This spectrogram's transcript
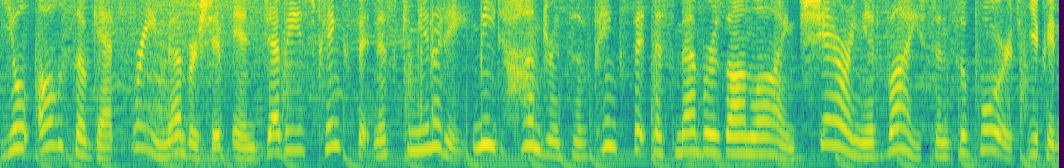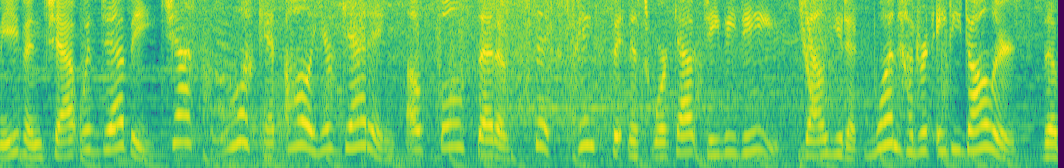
You'll also get free membership in Debbie's Pink Fitness community. Meet hundreds of Pink Fitness members online, sharing advice and support. You can even chat with Debbie. Just look at all you're getting. A full set of six Pink Fitness workout DVDs, valued at $180. The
